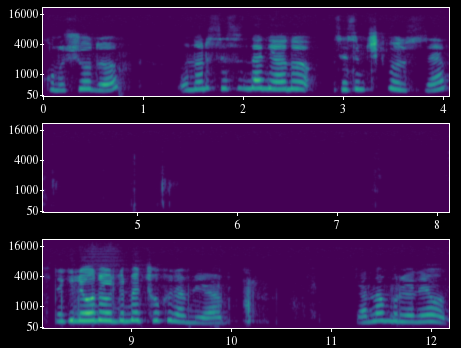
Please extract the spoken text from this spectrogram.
konuşuyordu. Onların sesinden yani sesim çıkmıyordu size. Üstteki Leon'u öldürmek çok önemli ya. Gel lan buraya Leon.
